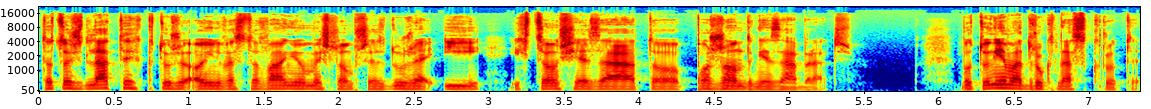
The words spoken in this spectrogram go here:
To coś dla tych, którzy o inwestowaniu myślą przez duże i i chcą się za to porządnie zabrać bo tu nie ma dróg na skróty.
